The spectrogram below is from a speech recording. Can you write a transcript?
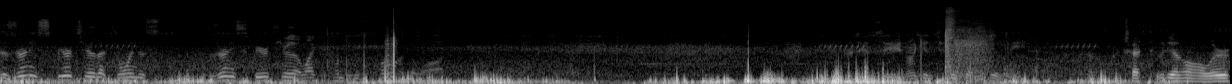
Is there any spirits here that join this? Is there any spirits here that like to come to this pond a lot? As you can see, not getting too much activity. much activity at all. We're,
